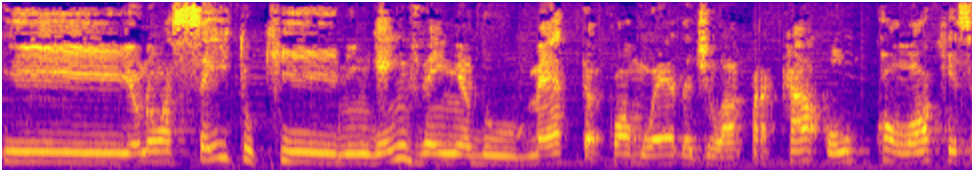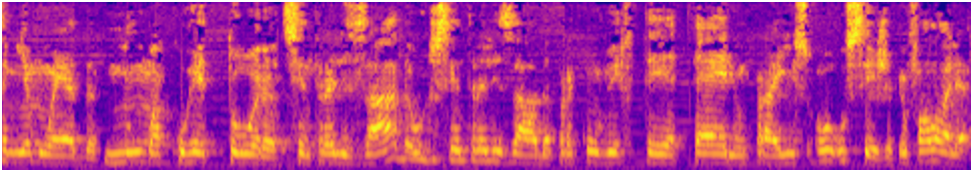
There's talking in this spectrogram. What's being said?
e eu não aceito que ninguém venha do Meta com a moeda de lá para cá ou coloque essa minha moeda numa corretora centralizada ou descentralizada para converter Ethereum para isso. Ou, ou, seja, eu falo, olha,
